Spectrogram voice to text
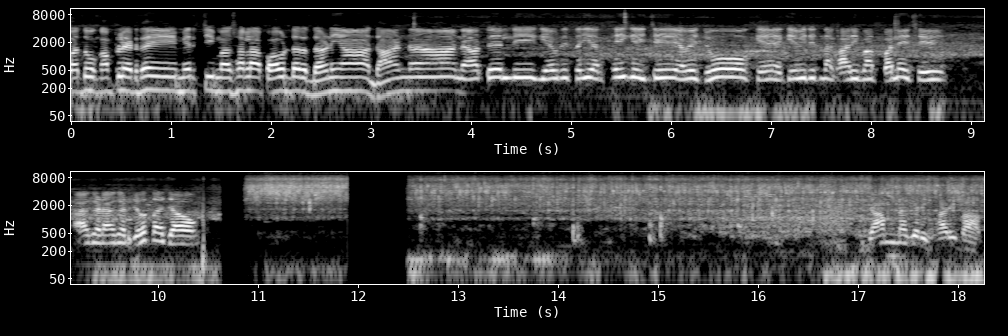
બધું કમ્પ્લીટ થઈ. મિરચી મસાલા પાવડર ધણિયા ધાન ને આ તેલની ગેવરી તૈયાર થઈ ગઈ છે. હવે જો કે કેવી રીતના ખારી ભાત બને છે આગળ આગળ જોતા જાઓ. જામનગરી ખારી ભાત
